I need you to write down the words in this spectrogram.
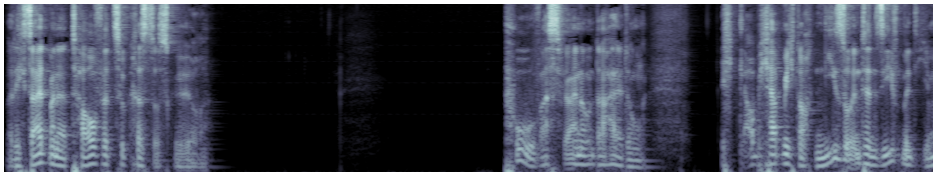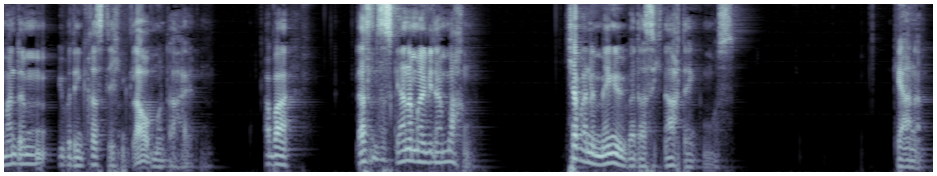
weil ich seit meiner Taufe zu Christus gehöre. Puh, was für eine Unterhaltung. Ich glaube, ich habe mich noch nie so intensiv mit jemandem über den christlichen Glauben unterhalten. Aber lass uns das gerne mal wieder machen. Ich habe eine Menge, über das ich nachdenken muss. Gerne.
